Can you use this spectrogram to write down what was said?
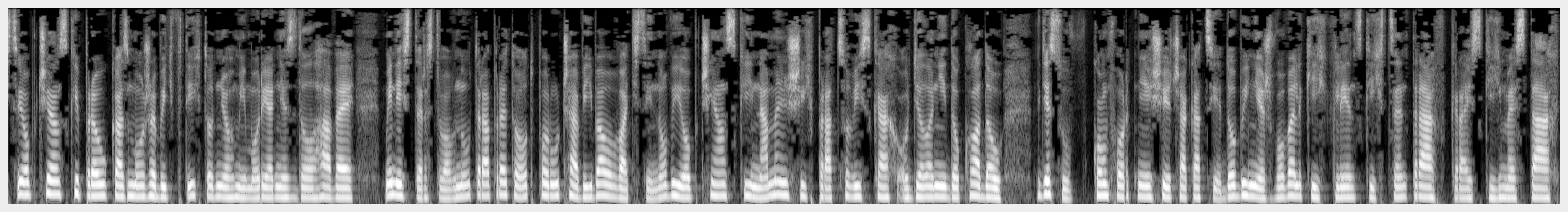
si občiansky preukaz môže byť v týchto dňoch mimoriadne zdlhavé. Ministerstvo vnútra preto odporúča vybavovať si nový občiansky na menších pracoviskách oddelení dokladov, kde sú komfortnejšie čakacie doby než vo veľkých klientských centrách v krajských mestách.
